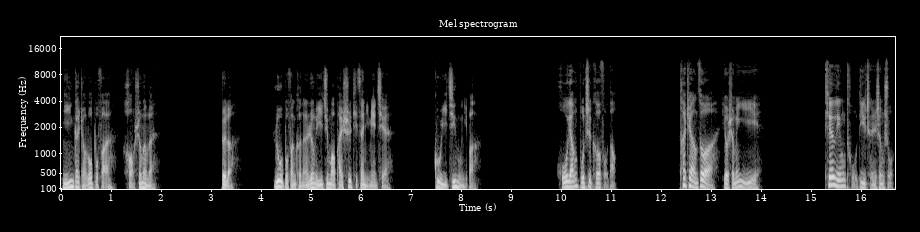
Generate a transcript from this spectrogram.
你应该找洛不凡好生问问。对了，洛不凡可能扔了一具冒牌尸体在你面前，故意激怒你吧？胡杨不置可否道：“他这样做有什么意义？”天灵土地沉声说：“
